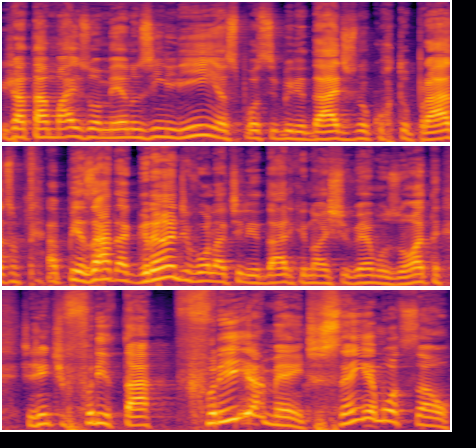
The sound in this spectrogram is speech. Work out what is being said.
já está mais ou menos em linha as possibilidades no curto prazo, apesar da grande volatilidade que nós tivemos ontem, se a gente fritar friamente, sem emoção,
